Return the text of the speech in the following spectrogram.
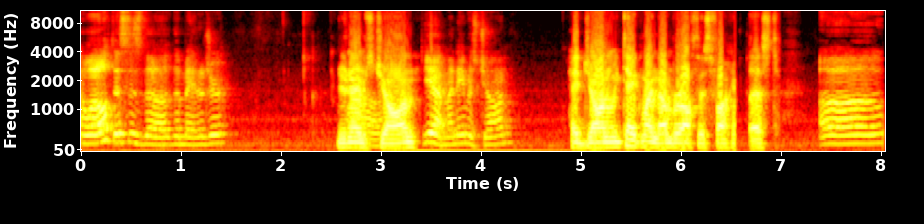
Hello, this is the, the manager. Your name's Uh, John. Yeah, my name is John. Hey, John. We take my number off this fucking list. Uh,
